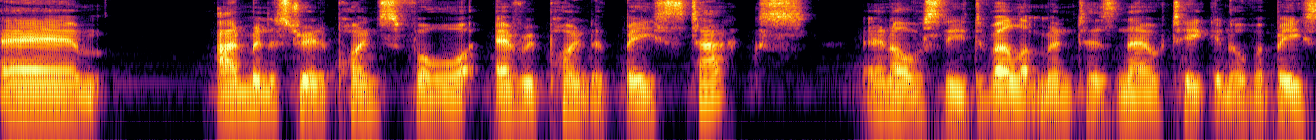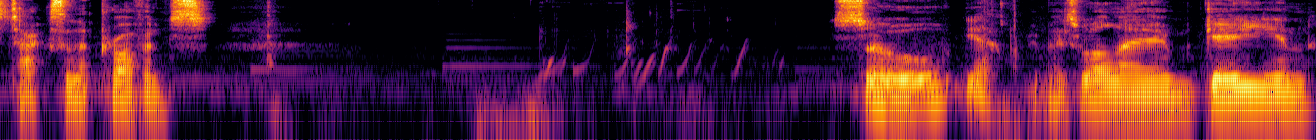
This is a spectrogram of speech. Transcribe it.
um, administrative points for every point of base tax. And obviously development has now taken over base tax in the province. So, yeah, we might as well um, gain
